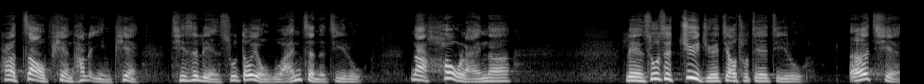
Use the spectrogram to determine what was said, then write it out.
他的照片、他的影片，其实脸书都有完整的记录。那后来呢，脸书是拒绝交出这些记录。而且，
